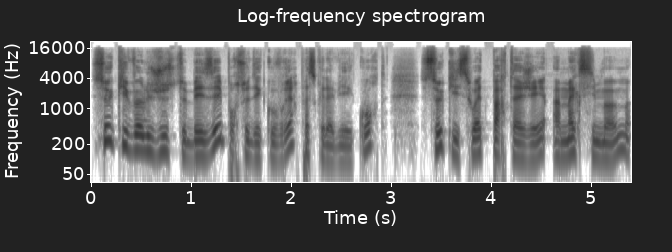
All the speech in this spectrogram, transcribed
ceux qui veulent juste baiser pour se découvrir parce que la vie est courte, ceux qui souhaitent partager un maximum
